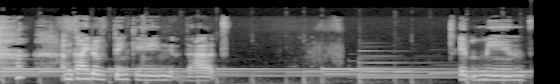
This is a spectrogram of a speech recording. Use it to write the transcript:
I'm kind of thinking that it means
